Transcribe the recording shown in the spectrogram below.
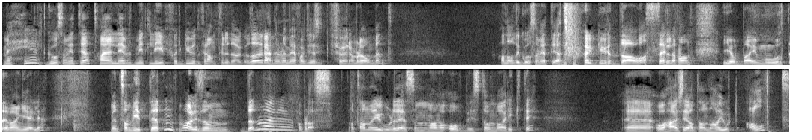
Med helt god samvittighet har jeg levd mitt liv for Gud fram til i dag. Og da regner du med faktisk før han ble omvendt. Han hadde god samvittighet for Gud da òg, selv om han jobba imot evangeliet. Men samvittigheten var liksom Den var på plass. At han gjorde det som han var overbevist om var riktig. Eh, og her sier han at han har gjort alt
